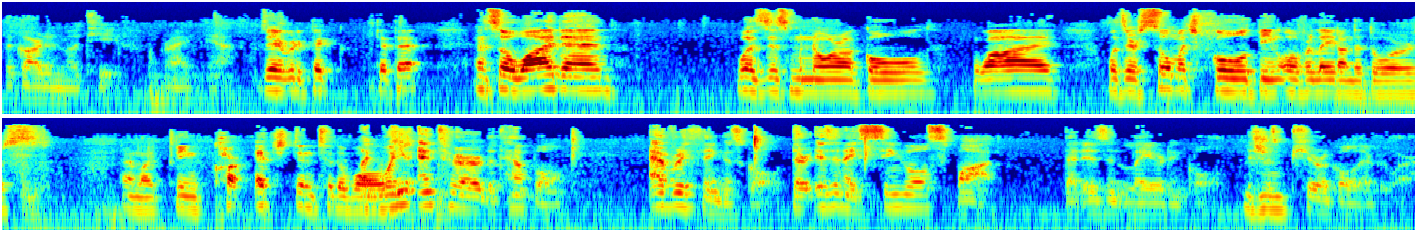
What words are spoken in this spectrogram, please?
the garden motif, right? Yeah. Did everybody pick get that? And so why then was this menorah gold? Why was there so much gold being overlaid on the doors and like being etched into the walls? Like when you enter the temple, everything is gold. There isn't a single spot that isn't layered in gold. It's Mm-hmm. just pure gold everywhere,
